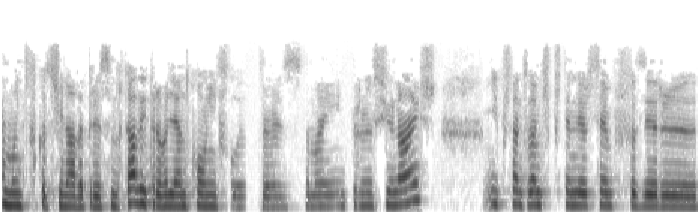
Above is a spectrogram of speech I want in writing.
muito vocacionada para esse mercado e trabalhando com influencers também internacionais. E, portanto, vamos pretender sempre fazer, eh,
